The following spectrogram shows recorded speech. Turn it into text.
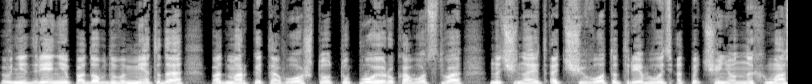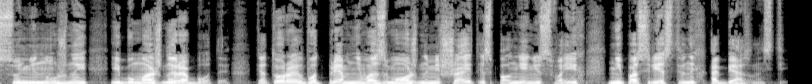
внедрения подобного метода под маркой того, что тупое руководство начинает от чего-то требовать от подчиненных массу ненужной и бумажной работы, которая вот прям невозможно мешает исполнению своих непосредственных обязанностей.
